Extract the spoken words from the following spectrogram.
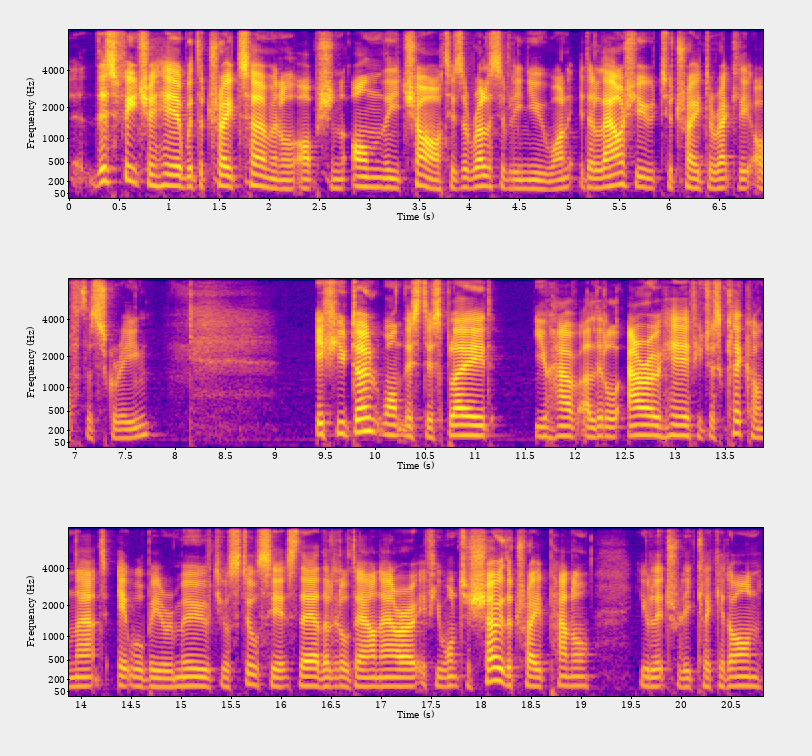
This feature here with the trade terminal option on the chart is a relatively new one. It allows you to trade directly off the screen. If you don't want this displayed, you have a little arrow here. If you just click on that, it will be removed. You'll still see it's there, the little down arrow. If you want to show the trade panel, you literally click it on.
